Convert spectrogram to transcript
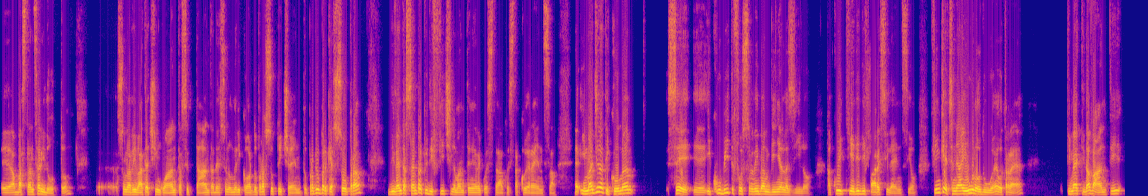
eh, abbastanza ridotto. Eh, sono arrivati a 50, 70, adesso non mi ricordo, però sotto i 100, proprio perché sopra diventa sempre più difficile mantenere questa, questa coerenza. Eh, immaginati come se eh, i qubit fossero dei bambini all'asilo a cui chiedi di fare silenzio. Finché ce ne hai uno o due o tre, ti metti davanti,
